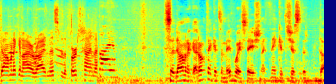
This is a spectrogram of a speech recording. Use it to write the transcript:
Domenic and I are riding this for the first time. Bottom. So Domenic, I don't think it's a midway station. I think it's just the, the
